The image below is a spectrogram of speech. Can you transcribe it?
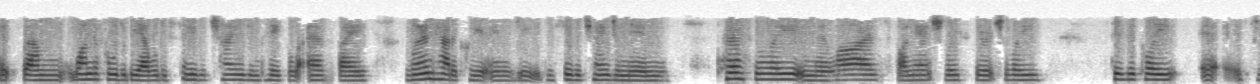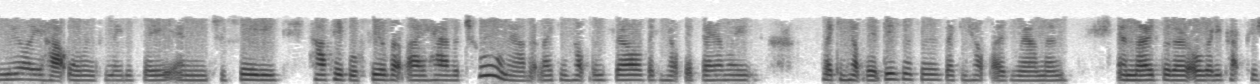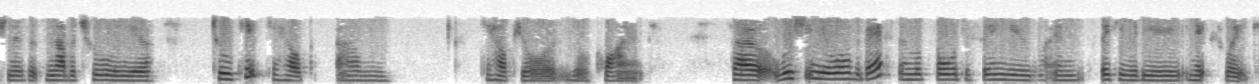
It's um, wonderful to be able to see the change in people as they learn how to clear energy, to see the change in them personally, in their lives, financially, spiritually, physically. It's really heartwarming for me to see and to see how people feel that they have a tool now that they can help themselves, they can help their families, they can help their businesses, they can help those around them. And those that are already practitioners, it's another tool in your toolkit to help um, to help your your clients. So wishing you all the best and look forward to seeing you and speaking with you next week.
